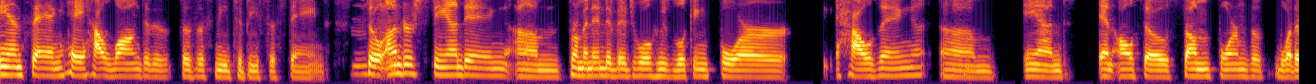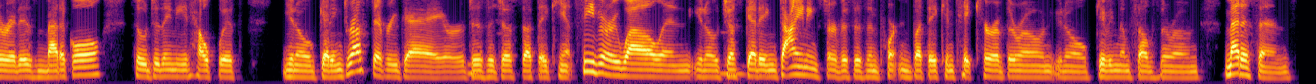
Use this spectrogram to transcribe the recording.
and saying, Hey, how long does, does this need to be sustained? Mm-hmm. So understanding, um, from an individual who's looking for housing, um, and, and also some forms of whether it is medical. So do they need help with, you know, getting dressed every day or does it just that they can't see very well and, you know, just mm-hmm. getting dining service is important, but they can take care of their own, you know, giving themselves their own medicines.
